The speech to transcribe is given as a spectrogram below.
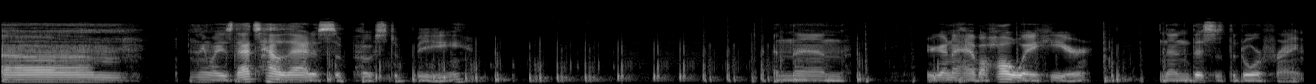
Um, Anyways, that's how that is supposed to be. And then you're going to have a hallway here. And then this is the door frame.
